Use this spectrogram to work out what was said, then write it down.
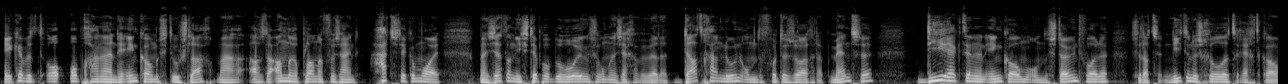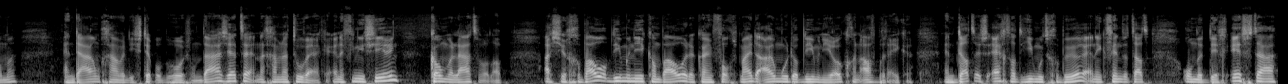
ik heb het opgehangen aan de inkomenstoeslag. Maar als er andere plannen voor zijn, hartstikke mooi. Maar zet dan die stip op de horizon en zeggen we willen dat gaan doen. Om ervoor te zorgen dat mensen direct in hun inkomen ondersteund worden. Zodat ze niet in de schulden terechtkomen. En daarom gaan we die stip op de horizon daar zetten en dan gaan we naartoe werken. En de financiering komen we later wel op. Als je gebouwen op die manier kan bouwen, dan kan je volgens mij de armoede op die manier ook gewoon afbreken. En dat is echt wat hier moet gebeuren. En ik vind dat dat onder DIGISTA,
